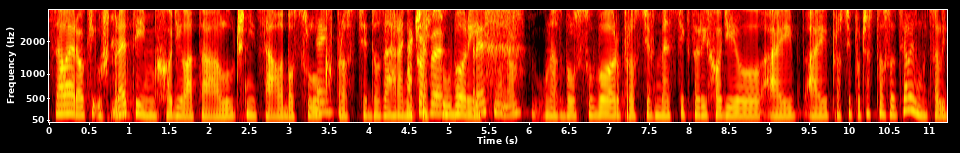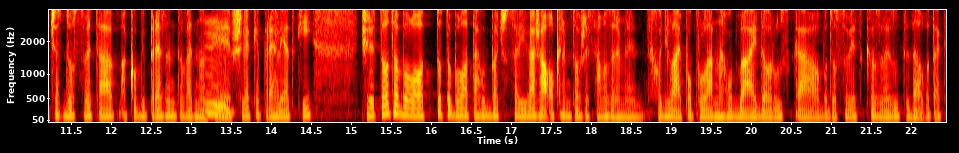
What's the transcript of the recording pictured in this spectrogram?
celé roky už predtým chodila tá lúčnica alebo slúk Hej. proste do zahraničia akože, súbory. Presne, no. U nás bol súbor proste v meste, ktorý chodil aj, aj proste počas toho socializmu celý čas do sveta akoby prezentovať na tie mm. všelijaké prehliadky. Čiže toto, bolo, toto bola tá hudba, čo sa vyvážala, okrem toho, že samozrejme chodila aj populárna hudba aj do Ruska alebo do Sovietskeho zväzu, teda, alebo tak.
